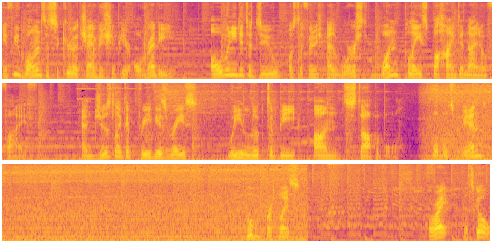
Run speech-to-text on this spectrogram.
If we wanted to secure the championship here already, all we needed to do was to finish at worst one place behind the 905. And just like the previous race, we looked to be unstoppable. Boost for the end. Boom, first place. Alright, let's go.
